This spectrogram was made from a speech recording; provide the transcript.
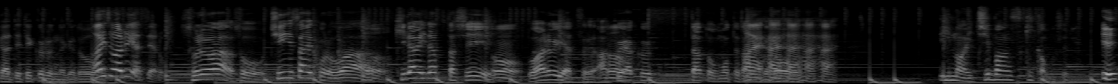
が出てくるんだけどあいつ悪いやつやろ。それはそう小さい頃はうん。嫌いだったし、う悪いやつ悪役だと思ってたんだけど、はいはいはいはいはい。今一番好きかもしれないえ？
